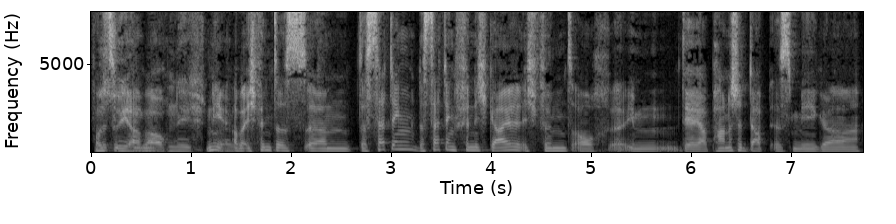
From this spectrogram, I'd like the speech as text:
Wolltest du ja aber auch nicht. Nee, aber ich finde das, ähm, das Setting, das Setting finde ich geil. Ich finde auch äh, eben der japanische Dub ist mega.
